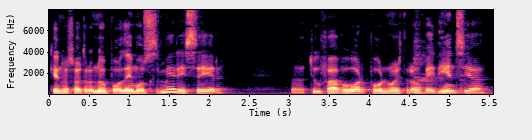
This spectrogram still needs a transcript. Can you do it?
que nosotros no podemos merecer uh, tu favor por nuestra obediencia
